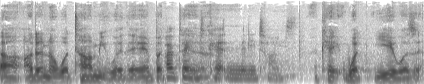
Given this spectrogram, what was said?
uh, I don't know what time you were there, but I've been uh, to Curtin many times, okay, what year was it?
